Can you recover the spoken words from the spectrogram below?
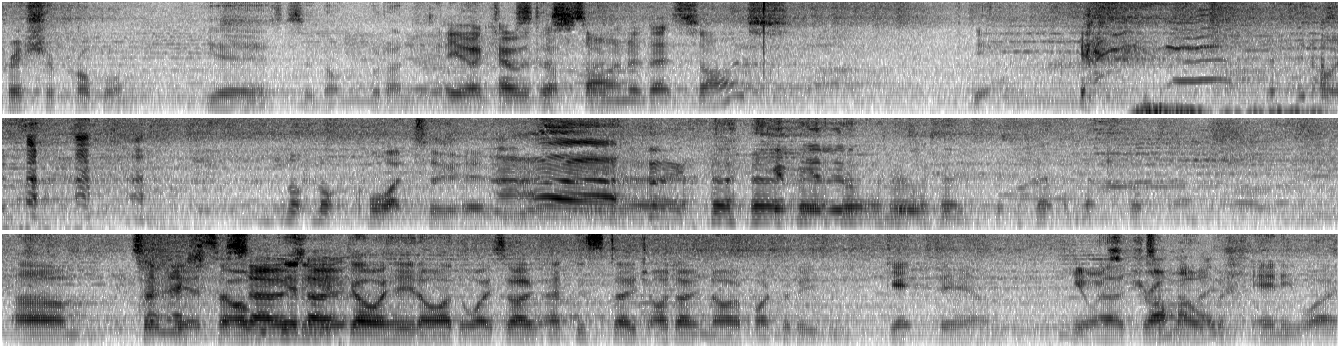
pressure problem. Yeah, to not put under. Are you okay with a sign of that size? Yeah. No, not not quite too heavy. Ah. yeah, Give me a little. yeah. So yeah, so I'll be getting so- a go ahead either way. So at this stage, I don't know if I could even get down US uh, to. Melbourne anyway.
